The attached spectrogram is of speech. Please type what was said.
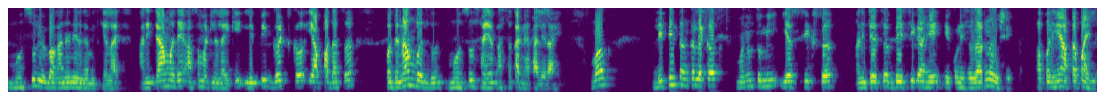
महसूल विभागाने निर्गमित केलाय. आणि त्यामध्ये असं म्हटलेलं आहे की लिपिक गट क या पदाचं पदनाम बदलून महसूल सहाय्यक असं करण्यात आलेलं आहे. मग लिपिक टंकलेखक म्हणून तुम्ही एस सिक्स आणि त्याचं बेसिक आहे एकोणीस हजार नऊशे. आपण हे आता पाहिलं.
